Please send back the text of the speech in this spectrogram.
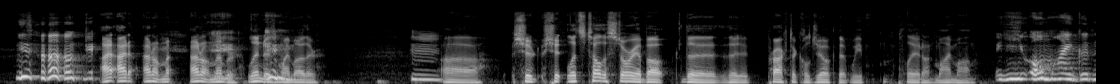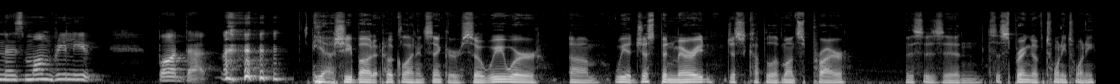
I, I, I don't I don't remember. Linda's my mother. Uh, should should let's tell the story about the the practical joke that we played on my mom. You, oh my goodness, mom really bought that. Yeah, she bought it hook, line, and sinker. So we were, um, we had just been married just a couple of months prior. This is in the spring of 2020,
